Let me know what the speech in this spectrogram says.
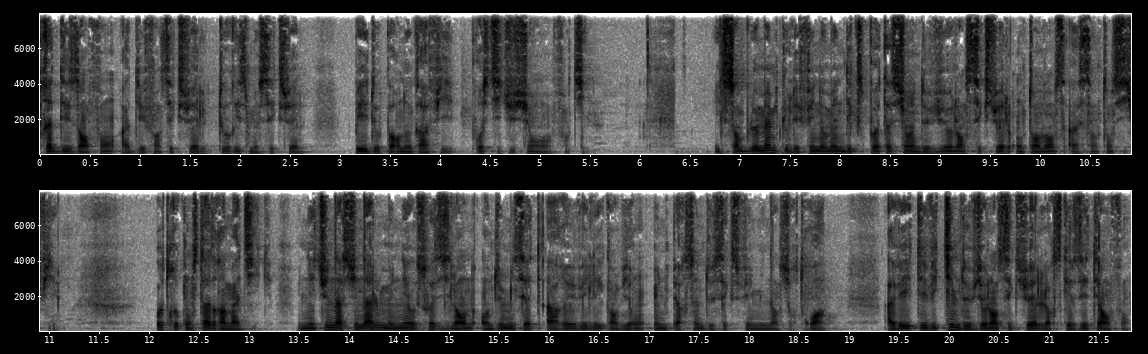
Traite des enfants à des fins sexuelles, tourisme sexuel, pédopornographie, prostitution enfantine. Il semble même que les phénomènes d'exploitation et de violence sexuelle ont tendance à s'intensifier. Autre constat dramatique. Une étude nationale menée au Swaziland en 2007 a révélé qu'environ une personne de sexe féminin sur trois avait été victime de violences sexuelles lorsqu'elles étaient enfants.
